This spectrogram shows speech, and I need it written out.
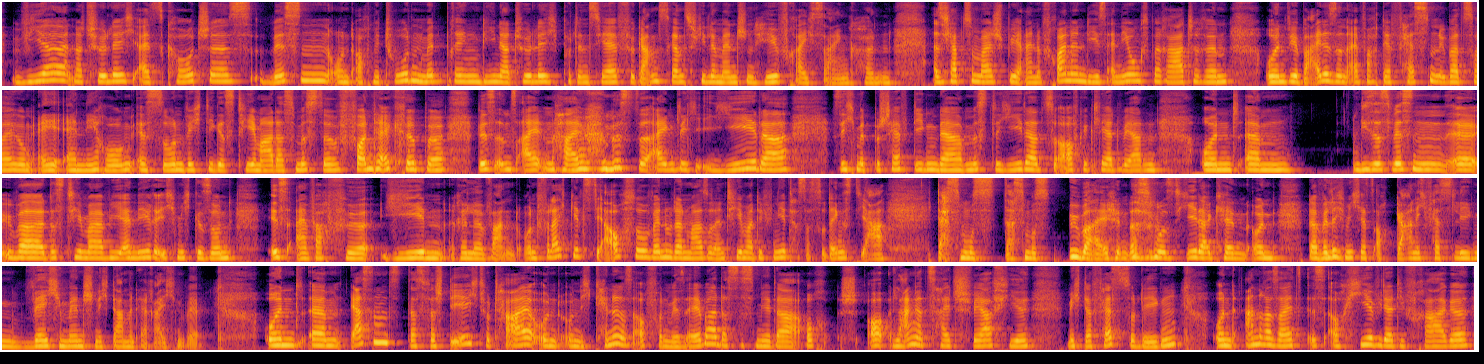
wir natürlich als Coaches Wissen und auch Methoden mitbringen, die natürlich potenziell für ganz, ganz viele Menschen hilfreich sein können. Also ich habe zum Beispiel eine Freundin, die ist Ernährungsberaterin und wir beide sind einfach der festen Überzeugung, ey, Ernährung ist so ein wichtiges Thema. Das müsste von der Krippe bis ins Altenheim, müsste eigentlich jeder sich mit beschäftigen. Da müsste jeder zu aufgeklärt werden. Und ähm, dieses Wissen äh, über das Thema, wie ernähre ich mich gesund, ist einfach für jeden relevant. Und vielleicht geht es dir auch so, wenn du dann mal so dein Thema definiert hast, dass du denkst, ja, das muss, das muss überall hin, das muss jeder kennen. Und da will ich mich jetzt auch gar nicht festlegen, welche Menschen ich damit erreichen will. Und ähm, erstens, das verstehe ich total und, und ich kenne das auch von mir selber, dass es mir da auch lange Zeit schwer fiel, mich da festzulegen. Und andererseits ist auch hier wieder die Frage,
